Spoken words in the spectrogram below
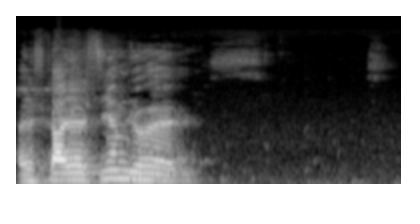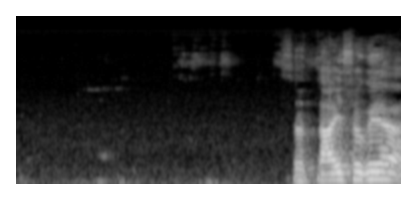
और इसका एलसीएम जो है, सत्ताईस हो गया।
